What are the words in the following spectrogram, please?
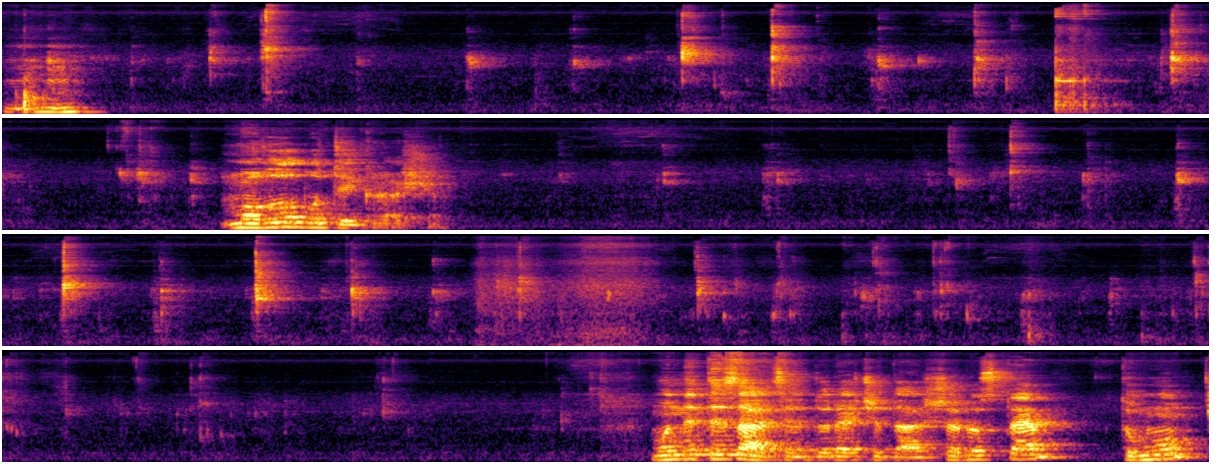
Угу. Могло бути і краще. Монетизація, до речі, далі росте, тому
